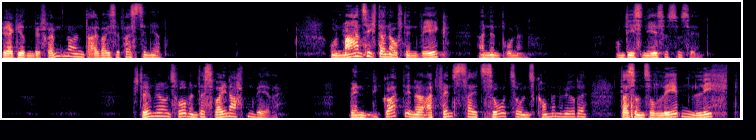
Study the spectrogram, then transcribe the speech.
reagierten befremden und teilweise fasziniert. Und machen sich dann auf den Weg an den Brunnen um diesen Jesus zu sehen. Stellen wir uns vor, wenn das Weihnachten wäre, wenn Gott in der Adventszeit so zu uns kommen würde, dass unser Leben Licht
